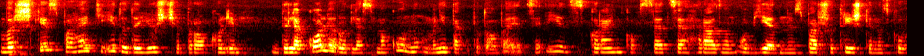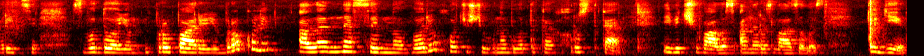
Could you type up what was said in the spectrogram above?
вершки, спагеті і додаю ще брокколі для кольору, для смаку. Ну, Мені так подобається. І скоренько все це разом об'єдную. Спершу трішки на сковорідці з водою пропарюю броколі, але не сильно варю, хочу, щоб воно було таке хрустке і відчувалось, а не розлазилось. Тоді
